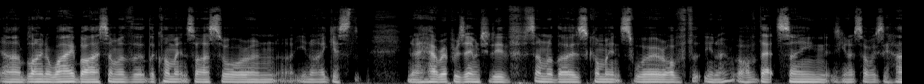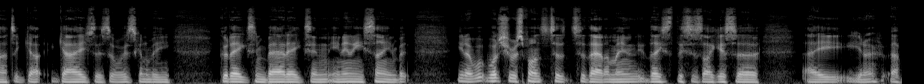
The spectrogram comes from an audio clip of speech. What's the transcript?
uh, blown away by some of the, the comments I saw, and uh, you know, I guess you know how representative some of those comments were of the, you know of that scene. You know, it's obviously hard to gauge. There's always going to be good eggs and bad eggs in, in any scene, but you know, what's your response to, to that? I mean, this, this is, I guess, a, a you know a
